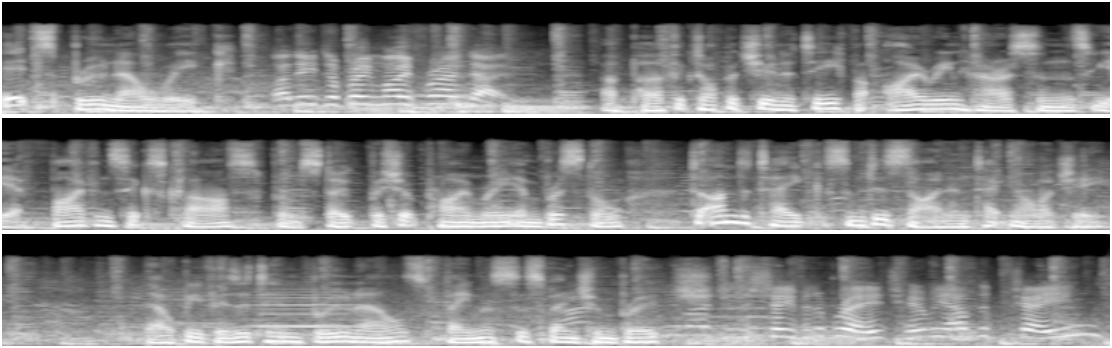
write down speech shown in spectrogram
It's Brunel Week, I need to bring my friend out. a perfect opportunity for Irene Harrison's Year 5 and 6 class from Stoke Bishop Primary in Bristol to undertake some design and technology. They'll be visiting Brunel's famous suspension bridge. Imagine the shape of the bridge. Here we have the chains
